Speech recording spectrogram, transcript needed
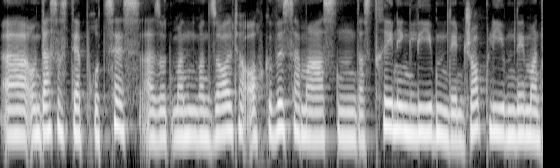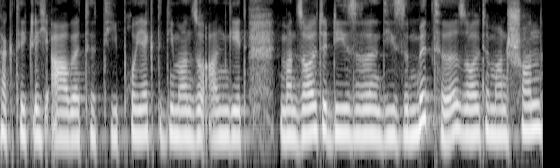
äh, und das ist der Prozess. Also man, man sollte auch gewissermaßen das Training lieben, den Job lieben, den man tagtäglich arbeitet, die Projekte, die man so angeht. Man sollte diese, diese Mitte, sollte man schon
